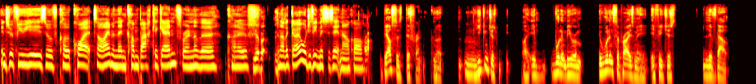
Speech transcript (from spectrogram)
into a few years of kind of quiet time and then come back again for another kind of Yeah, but another go, or do you think this is it now, Carl? Bielsa's different. Look, Mm. He can just like it wouldn't be rem- it wouldn't surprise me if he just lived out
